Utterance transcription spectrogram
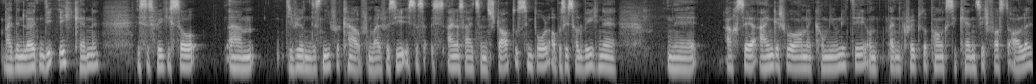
bei den Leuten, die ich kenne, ist es wirklich so, ähm, die würden das nie verkaufen, weil für sie ist das ist einerseits ein Statussymbol, aber es ist halt wirklich eine, eine auch sehr eingeschworene Community und bei den CryptoPunks, sie kennen sich fast alle.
